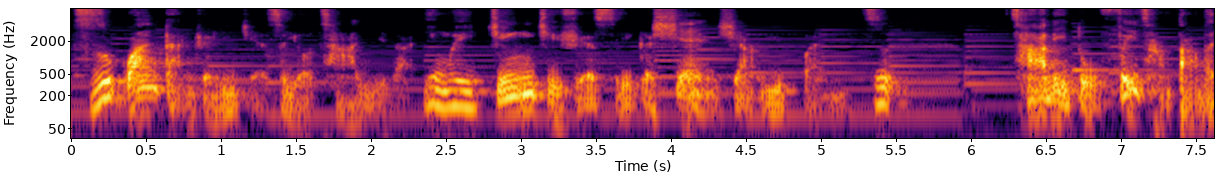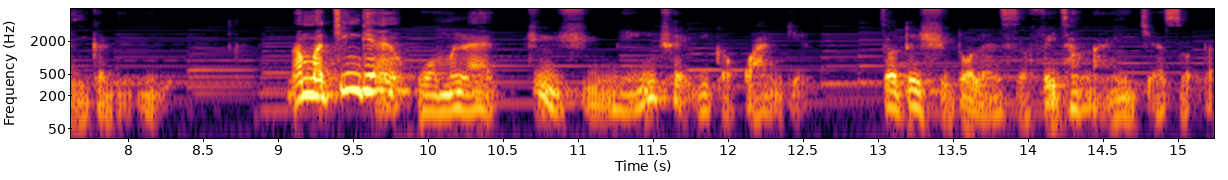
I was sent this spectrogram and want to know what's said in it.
直观感觉理解是有差异的，因为经济学是一个现象与本质差异度非常大的一个领域。那么今天我们来继续明确一个观点，这对许多人是非常难以接受的。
